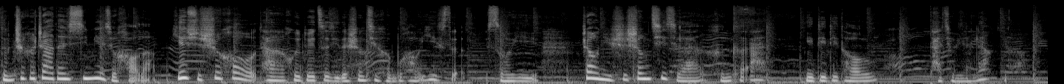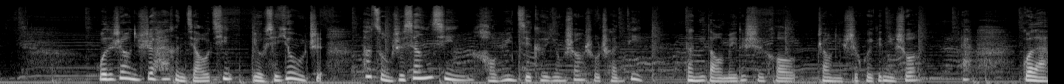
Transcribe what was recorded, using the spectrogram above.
等这颗炸弹熄灭就好了。也许事后她会对自己的生气很不好意思，所以赵女士生气起来很可爱。你低低头，他就原谅你了。我的赵女士还很矫情，有些幼稚。她总是相信好运气可以用双手传递。当你倒霉的时候，赵女士会跟你说：“哎，过来，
